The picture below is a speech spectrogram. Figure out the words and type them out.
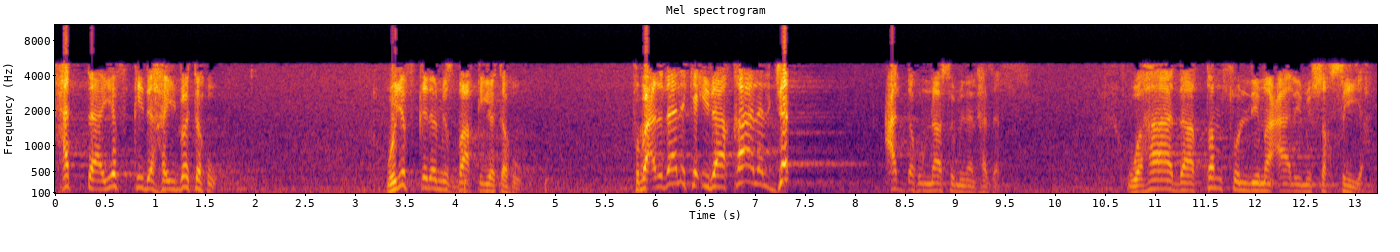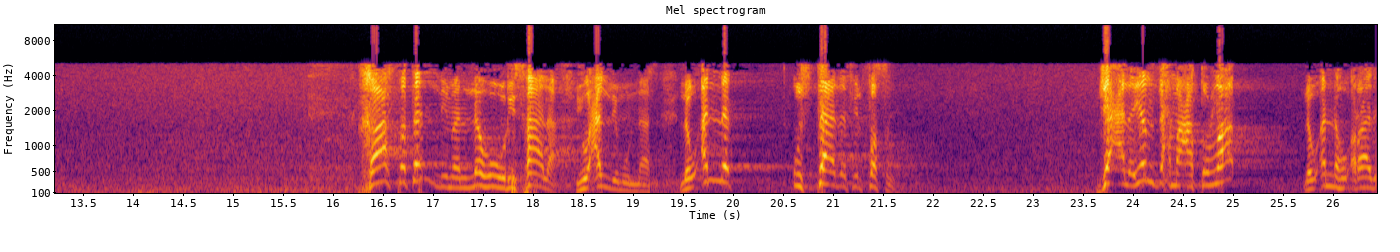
حتى يفقد هيبته ويفقد مصداقيته. فبعد ذلك إذا قال الجد عده الناس من الهزل. وهذا طمس لمعالم الشخصية. خاصة لمن له رسالة يعلم الناس. لو أن أستاذ في الفصل جعل يمزح مع الطلاب لو أنه أراد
